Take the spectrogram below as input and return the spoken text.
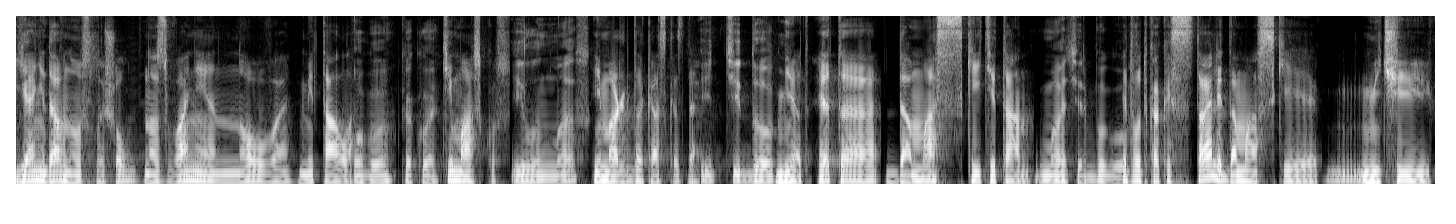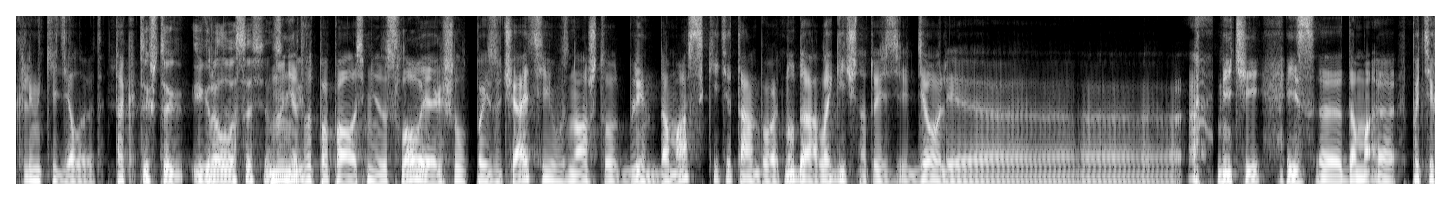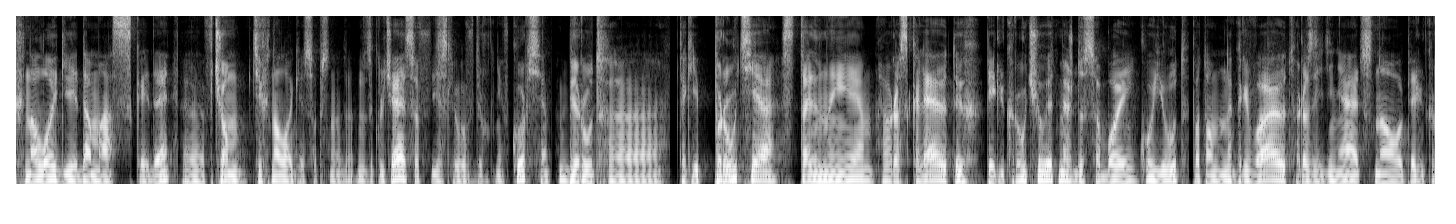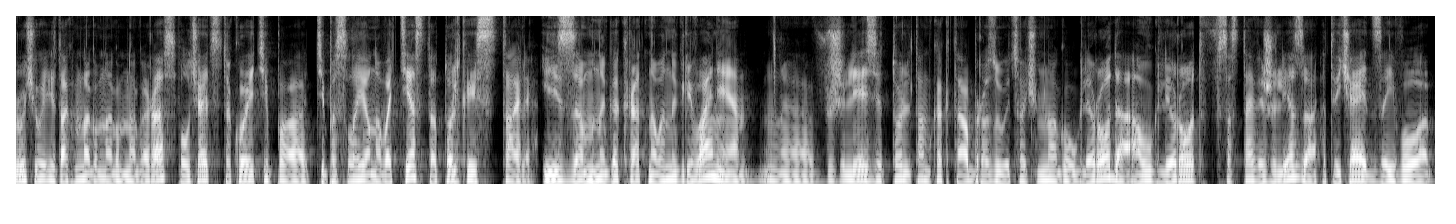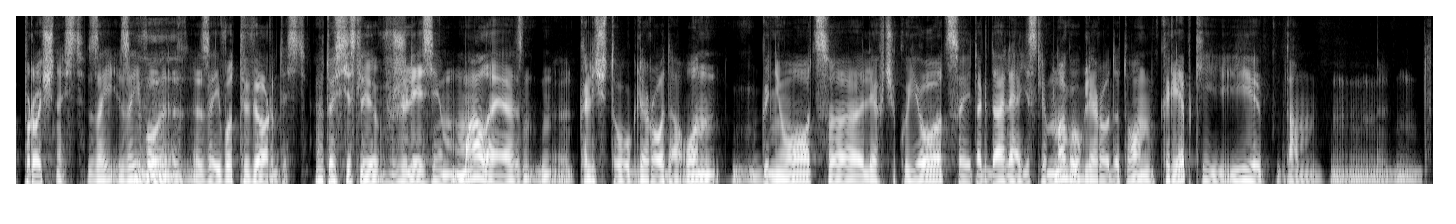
Я недавно услышал название нового металла. Ого, какой? Тимаскус. Илон Маск И Марк Дакаскас, да. и Ти-Дог. Нет, это дамасский титан. Матерь богов. Это вот как из стали дамасские мечи, клинки делают. Так Ты что, играл в Assassin's Ну нет, Creed? вот попалось мне это слово, я решил поизучать и узнал, что, блин, дамасский титан бывает. Ну да, логично, то есть делали э, мечи из э, дама- э, по технологии дамасской, да? Э, В чем технология, собственно, заключается, если вы вдруг не в курсе? Берут э, такие прутья стальные, раскаляют их, перекручивают между собой, куют, потом нагревают, разъединяют, снова перекручивают, и так много-много-много раз. Получается такое типа, типа слоеного теста, только из стали. Из-за многократного нагревания э, в железе то ли там как-то образуется очень много углерода, а углерод в составе железа отвечает за его прочность, за, за, его, Мгм. за его твердость. Э, То есть если в железе малое количество углерода, он гнется, легче куется и так далее. А если много углерода, то он крепкий и там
